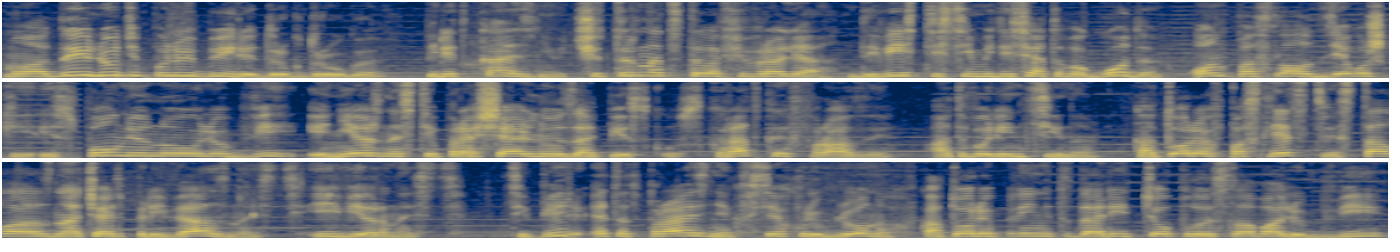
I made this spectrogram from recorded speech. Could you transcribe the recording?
Молодые люди полюбили друг друга. Перед казнью 14 февраля 270 года он послал девушке исполненную любви и нежности прощальную записку с краткой фразой «От Валентина», которая впоследствии стала означать привязанность и верность. Теперь этот праздник всех влюбленных, в который принято дарить теплые слова любви,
